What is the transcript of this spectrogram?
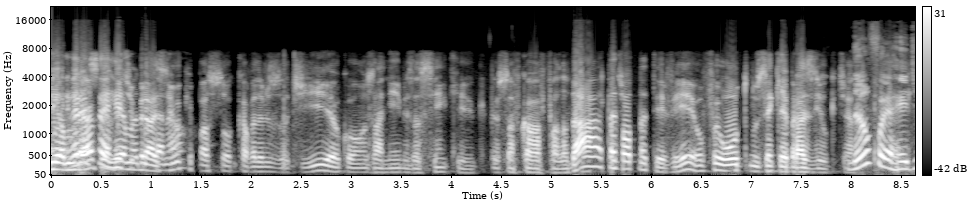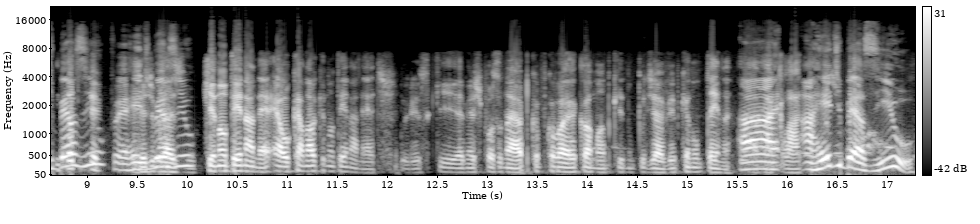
E é o era melhor essa Rede Brasil canal? que passou Cavaleiro do Zodíaco, com os animes assim, que, que o pessoal ficava falando, ah, tá de volta na TV, ou foi outro, não sei o que, Brasil que tinha. Não, foi a Rede Brasil. Foi a Rede Brasil. Que não tem na net. É o canal que não tem na net. Por isso que a minha esposa na época ficava reclamando que não podia ver, porque não tem, né? A, É claro. a Rede Brasil,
